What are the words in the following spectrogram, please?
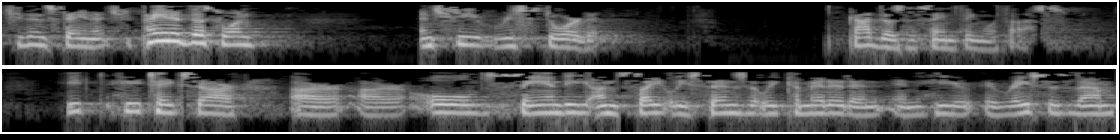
She didn't stain it. She painted this one, and she restored it. God does the same thing with us. He, he takes our, our, our old, sandy, unsightly sins that we committed and, and He erases them.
